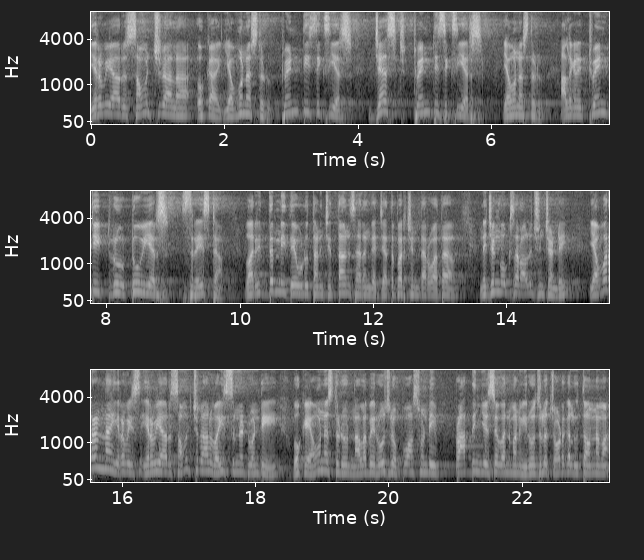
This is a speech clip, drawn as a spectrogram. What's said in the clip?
ఇరవై ఆరు సంవత్సరాల ఒక యవ్వనస్తుడు twenty six years just twenty six years యవనస్తుడు అలాగని twenty two two years Shreshta వారిద్దరిని దేవుడు తన చిత్తానుసారంగా జతపరిచిన తర్వాత నిజంగా ఒకసారి ఆలోచించండి. ఎవరన్నా ఇరవై ఇరవై ఆరు సంవత్సరాల వయసు ఉన్నటువంటి ఒక యవనస్తుడు నలభై రోజులు ఉపవాసం ఉండి ప్రార్థన చేసేవారిని మనం ఈ రోజుల్లో చూడగలుగుతా ఉన్నామా?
